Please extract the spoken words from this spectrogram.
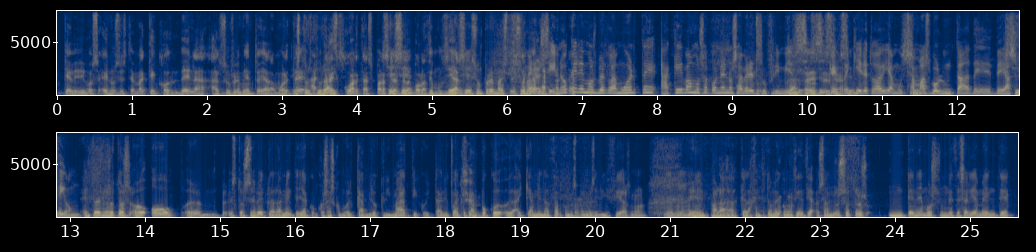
que vivimos en un sistema que condena al sufrimiento y a la muerte a Estructural. tres cuartas partes Sí, sí. de la población mundial. Sí, sí, es un problema. Es una, Pero si no queremos ver la muerte, ¿a qué vamos a ponernos a ver el sufrimiento? Claro, sí, sí, que sí, sí. requiere todavía mucha Sí. más voluntad de, de Sí. acción. Entonces nosotros, o, o, eh, esto se ve claramente ya con cosas como el cambio climático y tal y cual, que Sí. tampoco hay que amenazar con los penas del infierno eh, para que la gente tome conciencia. O sea, nosotros tenemos necesariamente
